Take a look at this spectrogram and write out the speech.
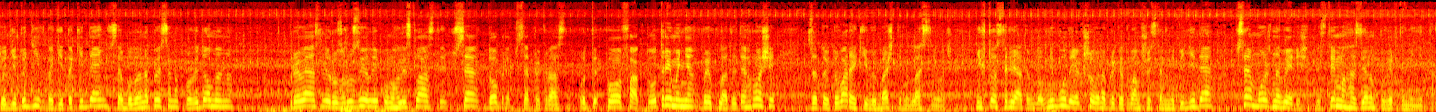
тоді тоді, в такий такий день, все було написано, повідомлено. Привезли, розгрузили, помогли скласти. Все добре, все прекрасно. От по факту отримання ви платите гроші за той товар, який ви бачите на власні очі. Ніхто стріляти в лоб не буде. Якщо ви, наприклад, вам щось там не підійде, все можна вирішити. З тим магазином, повірте мені так.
